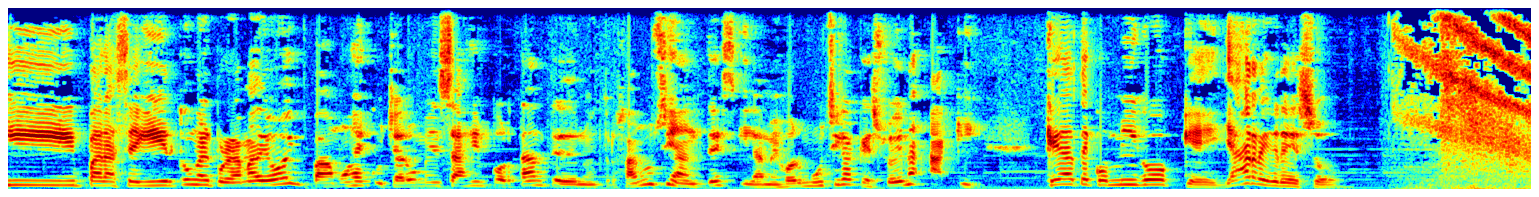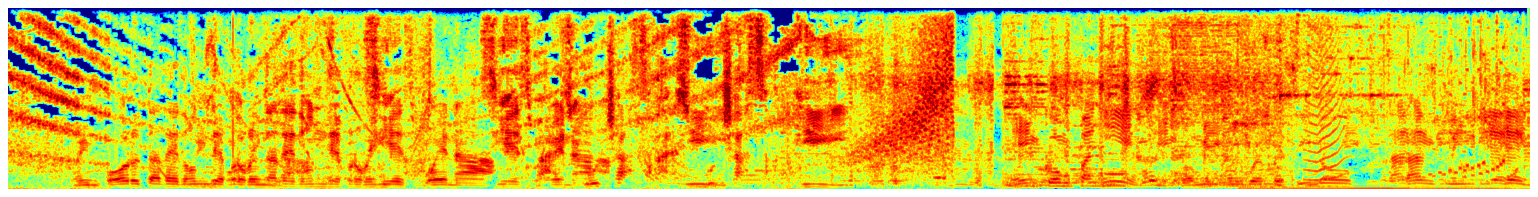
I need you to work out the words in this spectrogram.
Y para seguir con el programa de hoy, vamos a escuchar un mensaje importante de nuestros anunciantes y la mejor música que suena aquí. Quédate conmigo que ya regreso. No importa de dónde provenga, de dónde provenga, si es buena, si es buena, escuchas, escuchas aquí. En compañía de conmigo mi buen vecino Franklin Ken.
